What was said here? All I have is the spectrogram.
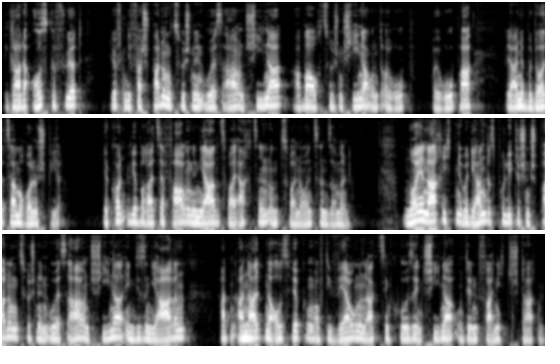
Wie gerade ausgeführt, dürften die Verspannungen zwischen den USA und China, aber auch zwischen China und Europa wieder eine bedeutsame Rolle spielen. Hier konnten wir bereits Erfahrungen in den Jahren 2018 und 2019 sammeln. Neue Nachrichten über die handelspolitischen Spannungen zwischen den USA und China in diesen Jahren hatten anhaltende Auswirkungen auf die Währungen und Aktienkurse in China und den Vereinigten Staaten.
